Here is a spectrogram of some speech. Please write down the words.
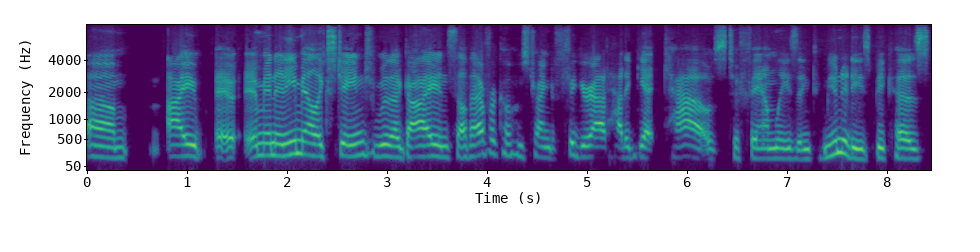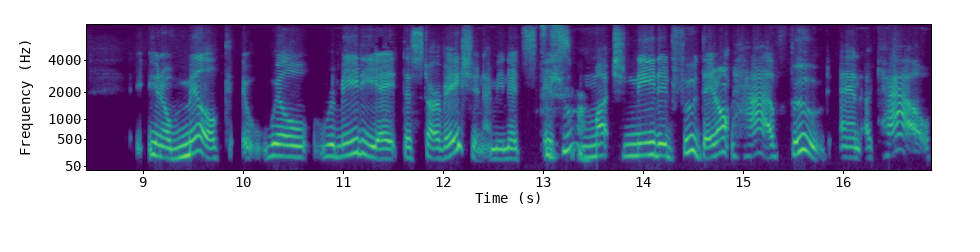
um, I am in an email exchange with a guy in South Africa who's trying to figure out how to get cows to families and communities because you know milk will remediate the starvation i mean it's For it's sure. much needed food they don't have food and a cow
